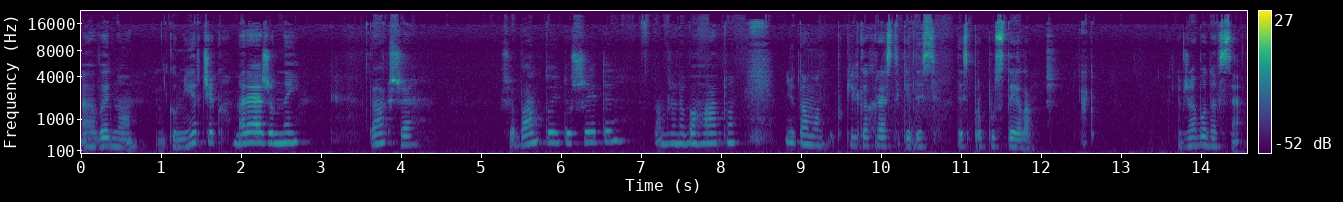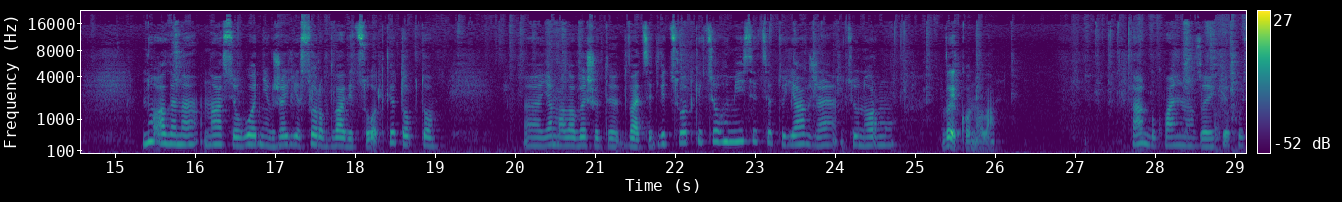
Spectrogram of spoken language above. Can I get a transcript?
е, видно комірчик мережевний. Так, ще, ще бант той там вже небагато. І там от, по кілька хрестиків десь, десь пропустила. І вже буде все. Ну, але на, на сьогодні вже є 42%, тобто е, я мала вишити 20% цього місяця, то я вже цю норму виконала. Так, буквально за якихось,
